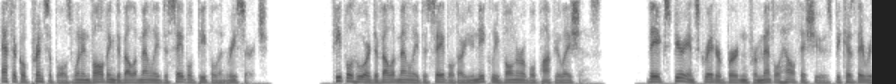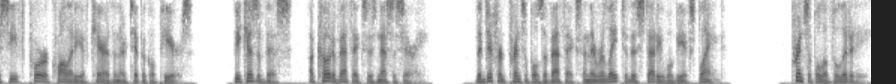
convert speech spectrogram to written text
Ethical principles when involving developmentally disabled people in research. People who are developmentally disabled are uniquely vulnerable populations. They experience greater burden from mental health issues because they received poorer quality of care than their typical peers. Because of this, a code of ethics is necessary. The different principles of ethics and they relate to this study will be explained. Principle of validity.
